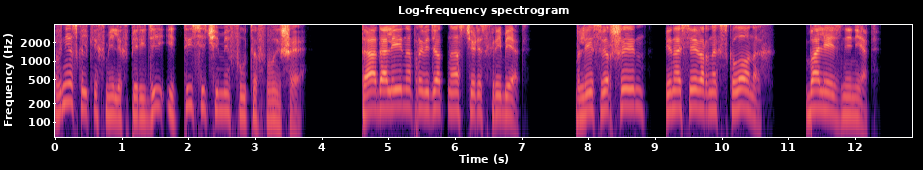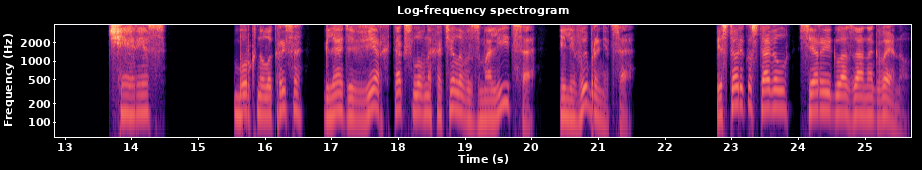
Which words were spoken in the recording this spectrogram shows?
в нескольких милях впереди и тысячами футов выше. Та долина проведет нас через хребет. Близ вершин и на северных склонах болезни нет. «Через...» — буркнула крыса, глядя вверх, так, словно хотела взмолиться или выброниться. Историк уставил серые глаза на Гвену.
